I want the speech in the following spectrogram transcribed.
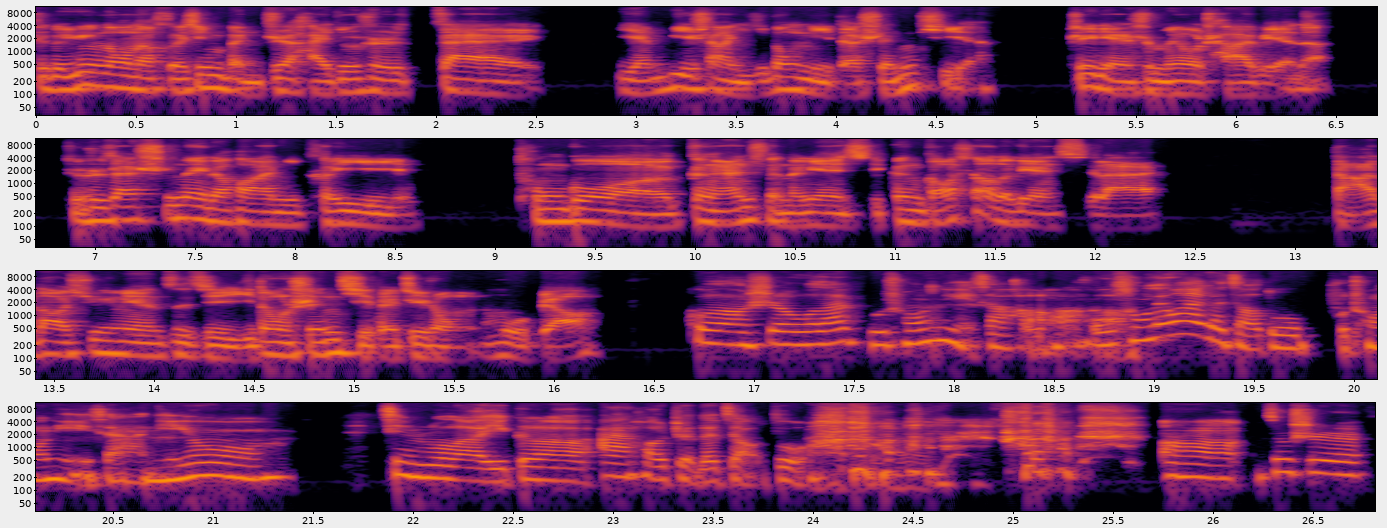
这个运动的核心本质还就是在岩壁上移动你的身体，这点是没有差别的。就是在室内的话，你可以通过更安全的练习、更高效的练习来达到训练自己移动身体的这种目标。郭老师，我来补充你一下好不好？我从另外一个角度补充你一下，你又进入了一个爱好者的角度。嗯，就是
